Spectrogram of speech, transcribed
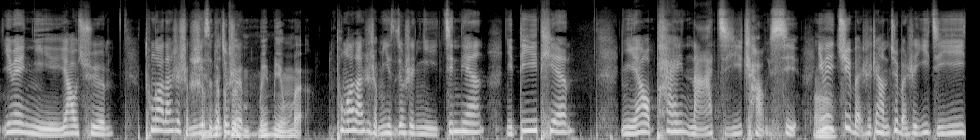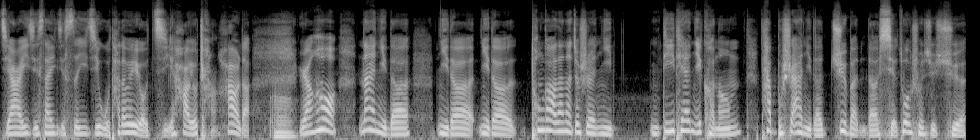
因为你要去通告单是什么意思呢？就是没明白。通告单是什么意思？就是你今天你第一天你要拍哪几场戏？因为嗯剧本是这样的，剧本是一集一、一集二、一集三、一集四、一集五，它都会有集号、有场号的。嗯然后，那你的、你的、你的通告单呢，就是你你第一天你可能它不是按你的剧本的写作顺序去。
